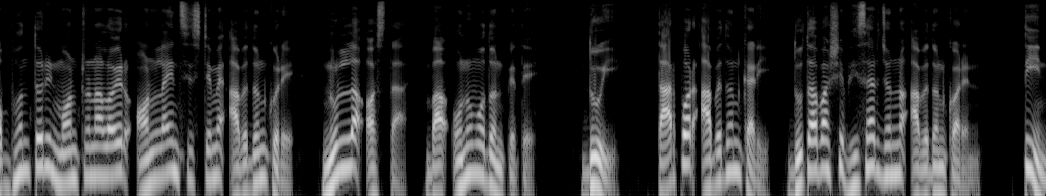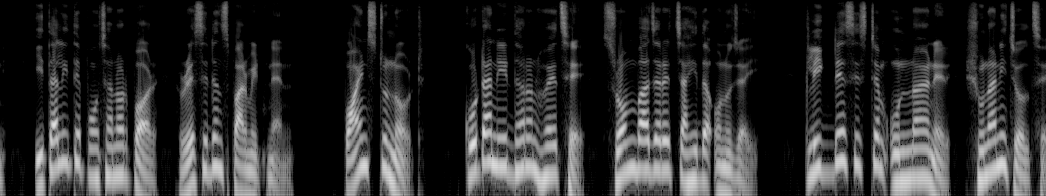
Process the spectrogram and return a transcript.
অভ্যন্তরীণ মন্ত্রণালয়ের অনলাইন সিস্টেমে আবেদন করে নুল্লা অস্তা বা অনুমোদন পেতে। দুই, তারপর আবেদনকারী দূতাবাসে ভিসার জন্য আবেদন করেন। তিন, ইতালিতে পৌঁছানোর পর রেসিডেন্স পারমিট নেন। পয়েন্টস টু নোট কোটা নির্ধারণ হয়েছে শ্রমবাজারের চাহিদা অনুযায়ী। ক্লিকডে সিস্টেম উন্নয়নের শুনানি চলছে।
